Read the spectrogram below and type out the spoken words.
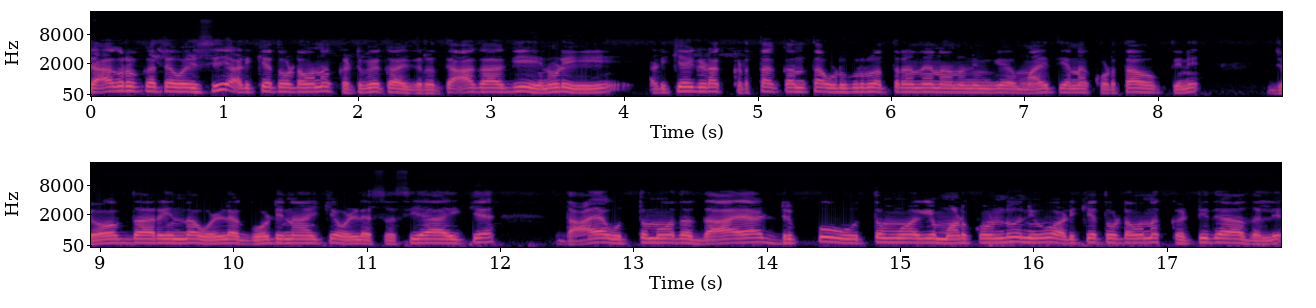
ಜಾಗರೂಕತೆ ವಹಿಸಿ ಅಡಿಕೆ ತೋಟವನ್ನು ಕಟ್ಟಬೇಕಾಗಿರುತ್ತೆ ಹಾಗಾಗಿ ನೋಡಿ, ಅಡಿಕೆ ಗಿಡ ಕಟ್ತಕ್ಕಂಥ ಹುಡುಗರ ಹತ್ರನೇ ನಾನು ನಿಮಗೆ ಮಾಹಿತಿಯನ್ನು ಕೊಡ್ತಾ ಹೋಗ್ತೀನಿ. ಜವಾಬ್ದಾರಿಯಿಂದ ಒಳ್ಳೆ ಗೋಟಿನ ಆಯ್ಕೆ, ಒಳ್ಳೆ ಸಸಿಯ ಆಯ್ಕೆ, ದಾಯ, ಉತ್ತಮವಾದ ದಾಯ, ಡ್ರಿಪ್ಪು ಉತ್ತಮವಾಗಿ ಮಾಡಿಕೊಂಡು ನೀವು ಅಡಿಕೆ ತೋಟವನ್ನು ಕಟ್ಟಿದೆ ಆದಲ್ಲಿ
